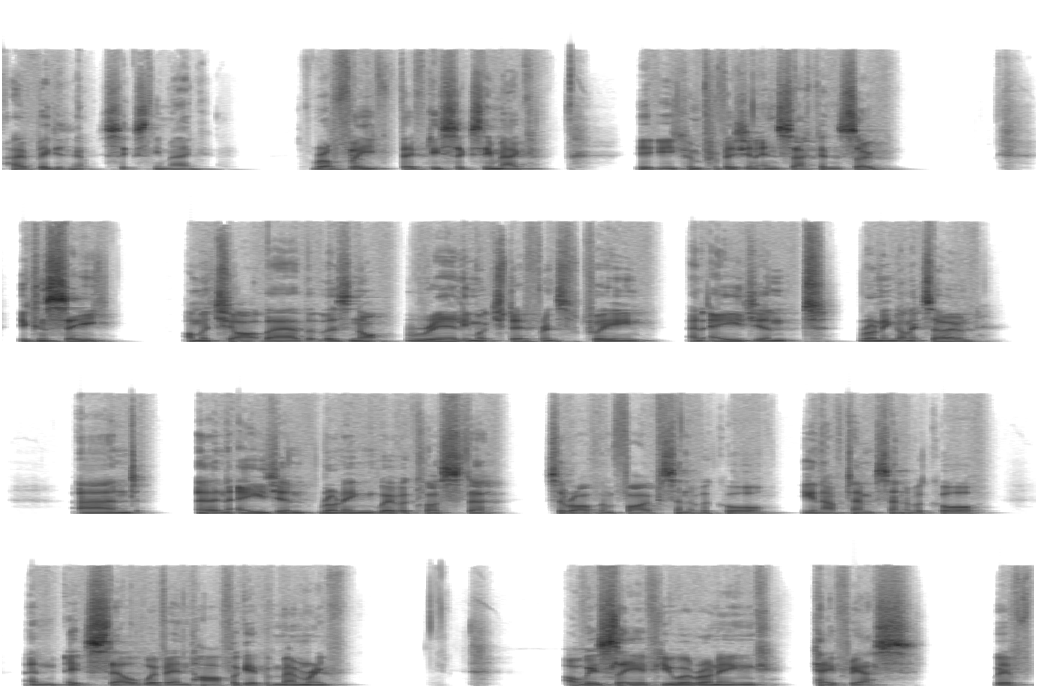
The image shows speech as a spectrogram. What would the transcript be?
how big is it? 60 meg? Roughly 50, 60 meg. You can provision in seconds. So you can see on the chart there that there's not really much difference between an agent running on its own and an agent running with a cluster. So rather than 5% of a core, you can have 10% of a core and it's still within half a gig of memory. Obviously, if you were running K3S with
